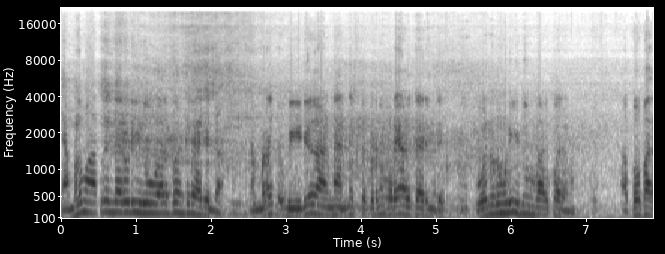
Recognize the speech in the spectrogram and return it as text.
ഏ നമ്മൾ മാത്രം എല്ലാരോടും ഇത് മുബാർക്ക് പറഞ്ഞിട്ട് കാര്യമില്ല. നമ്മുടെ വീഡിയോ കാണാൻ എന്നെ ഇഷ്ടപ്പെടുന്ന കുറെ ആൾക്കാരുണ്ട്. ഓരോടും കൂടി ഇത് മുബാർക്ക് പറയണം അപ്പൊ പറ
